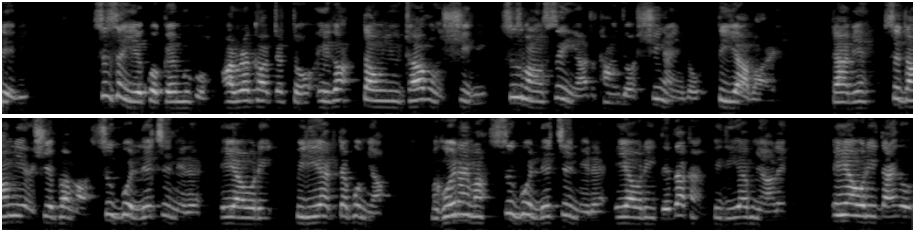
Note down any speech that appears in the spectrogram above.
နေပြီးစစ်စင်ရေးကွက်ကဲမှုကိုအရက်ခတက်တော်အေကတောင်ယူထားပုံရှိပြီးစုစုပေါင်းစစ်ရာတစ်ထောင်ကျော်ရှိနိုင်တယ်လို့သိရပါတယ်။ဒါအပြင်စစ်တောင်းမြေအရှိတ်ဘက်မှာစုပွက်လက်ကျင့်နေတဲ့ ARD PDF တပ်ဖွဲ့များမကွေးတိုင်းမှာစုပွက်လက်ကျင့်နေတဲ့ ARD ဒေသခံ PDF များလည်း ARD တိုင်းတို့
